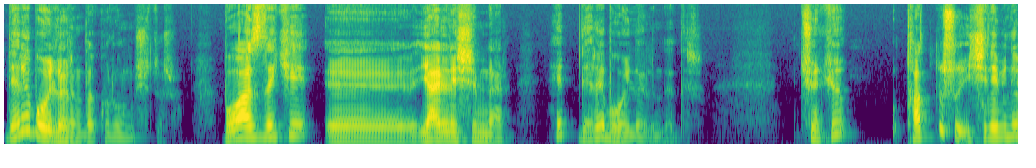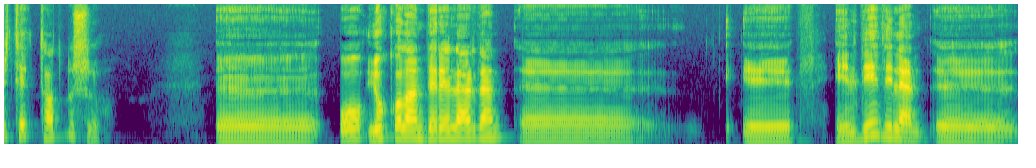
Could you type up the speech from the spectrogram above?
dere boylarında kurulmuştur. Boğaz'daki e, yerleşimler hep dere boylarındadır. Çünkü tatlı su içilebilir tek tatlı su. Ee, o yok olan derelerden e, e, elde edilen e,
